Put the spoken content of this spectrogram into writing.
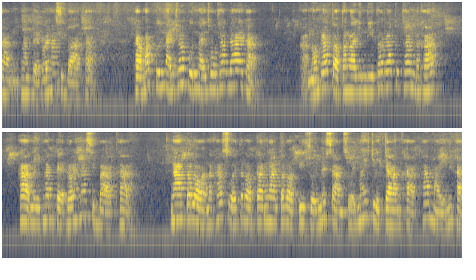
ค่ะ 1,850 บาทค่ะ ค่ะมักผืนไหนชอบผืนไหนโทรทักได้ค่ะ ค่ะน้อมรับตอบทางไลน์ยินดีต้อนรับทุกท่านนะคะ ค่ะ 1,850 บาทค่ะ งามตลอดนะคะ สวยตลอดการงานตลอดปีสวยไม่สางสวยไม่จืดจางค่ะ ผ้าไหมนี่ค่ะ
